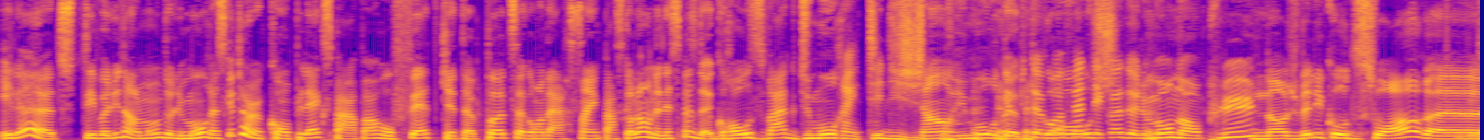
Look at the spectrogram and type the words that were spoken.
Et là, tu t'évolues dans le monde de l'humour. Est-ce que tu as un complexe par rapport au fait que t'as pas de secondaire 5? Parce que là, on a une espèce de grosse vague d'humour intelligent, humour de Puis t'as pas fait gauche. l'école de l'humour non plus? Non, je vais les cours du soir. euh,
